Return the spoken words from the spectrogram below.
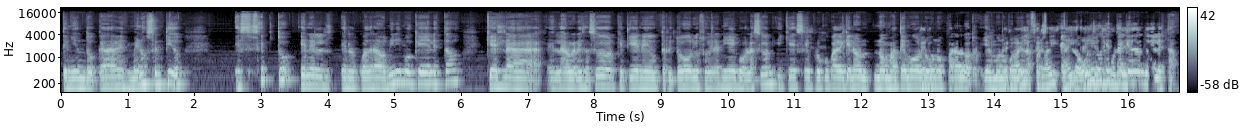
teniendo cada vez menos sentido, excepto en el, en el cuadrado mínimo que el Estado que es la, organización que tiene un territorio, soberanía y población y que se preocupa de que no nos matemos los unos para los otros. Y el monopolio de la fuerza es lo único que está quedando del Estado.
